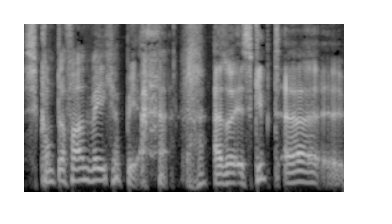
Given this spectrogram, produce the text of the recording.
Es kommt darauf an, welcher Bär. Also es gibt, äh,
